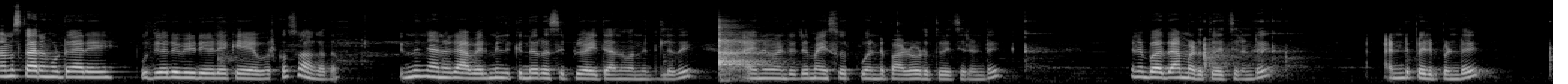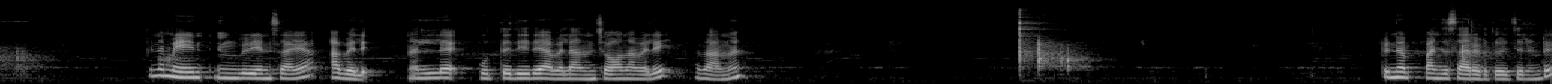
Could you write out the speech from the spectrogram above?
നമസ്കാരം കൂട്ടുകാരെ. പുതിയൊരു വീഡിയോയിലേക്ക് ഏവർക്കും സ്വാഗതം. ഇന്ന് ഞാനൊരു അവൽ മിൽക്കിന്റെ റെസിപ്പിയുമായിട്ടാണ് വന്നിട്ടുള്ളത്. അതിന് വേണ്ടിയിട്ട് മൈസൂർ പൂവിന്റെ പഴം എടുത്ത് വെച്ചിട്ടുണ്ട്. പിന്നെ ബദാം എടുത്ത് വെച്ചിട്ടുണ്ട്. രണ്ട് പരിപ്പുണ്ട്. പിന്നെ മെയിൻ ഇൻഗ്രീഡിയൻസ് ആയ അവൽ. നല്ല കുത്തരിയുടെ അവലാണ് ചോന്ന അവൽ. അതാണ്. പിന്നെ പഞ്ചസാര എടുത്ത് വെച്ചിട്ടുണ്ട്.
